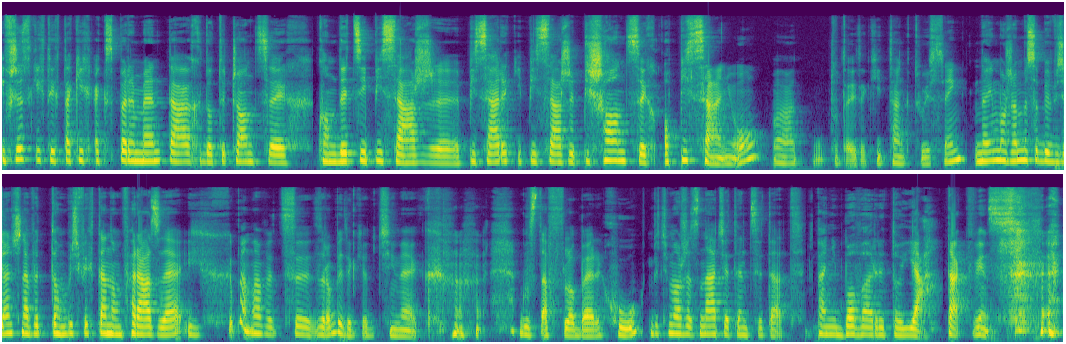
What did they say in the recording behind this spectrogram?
i wszystkich tych takich eksperymentach dotyczących kondycji pisarzy, pisarek i pisarzy piszących o pisaniu. Tutaj taki tongue twisting. No i możemy sobie wziąć nawet tą wyświechtaną frazę i chyba nawet e, taki odcinek Gustav Flaubert, Who. Być może znacie ten cytat. Pani Bowary to ja. Tak, więc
